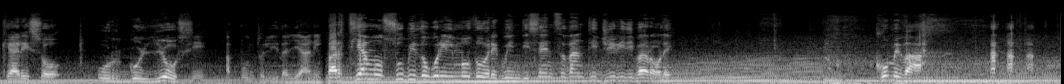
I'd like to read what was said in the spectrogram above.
che ha reso orgogliosi appunto gli italiani. Partiamo subito con il motore, quindi senza tanti giri di parole. Come va?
